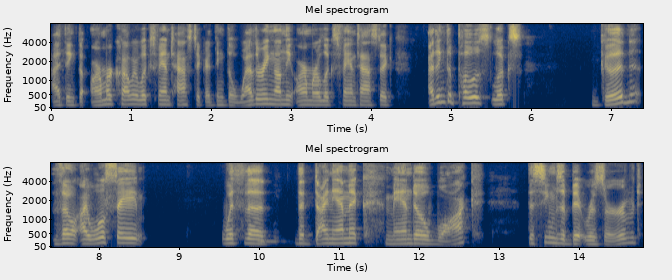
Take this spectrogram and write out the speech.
I think the armor color looks fantastic. I think the weathering on the armor looks fantastic. I think the pose looks good, though I will say with the the dynamic Mando walk, this seems a bit reserved,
